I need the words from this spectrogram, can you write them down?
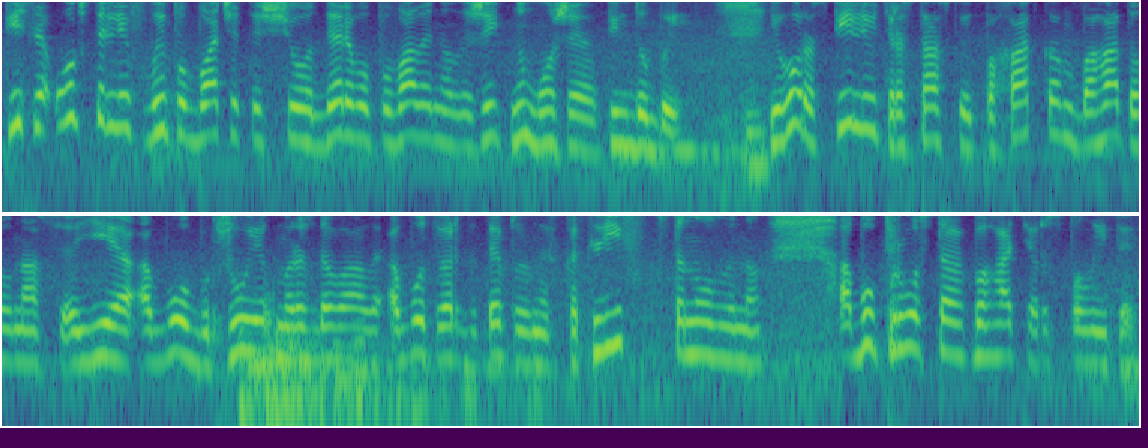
Після обстрілів ви побачите, що дерево повалено лежить, ну, може, півдоби. Його розпілюють, розтаскують по хаткам. Багато у нас є або буржуйок ми роздавали, або твердотеплених котлів встановлено, або просто багаття розпалити.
